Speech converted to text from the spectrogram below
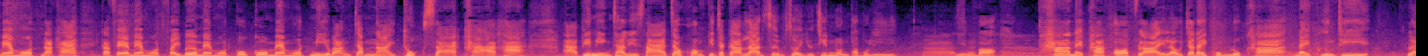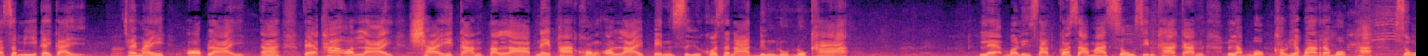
แม่มดนะคะ กาแฟแม่มดไฟเบอร์แม่มดโกโก้แม่มดมีวางจำหน่ายทุกสาขาค่ะอ่าพี่หนิงชาลิสาเจ้าของกิจการร้านเสริมสวยอยู่ที่นนทบุรีค่ะเห็นบอสวัสดีค่ะถ้าในภาคออฟไลน์เราจะได้กลุ่มลูกค้าในพื้นที่รัศมีใกล้ค่ะๆ ใช่ไหมออฟไลน์อ่าแต่ถ้าออนไลน์ใช้การตลาดในภาคของออนไลน์เป็นสื่อโฆษณาดึงดูดลูกค้า และบริษัทก็สามารถส่งสินค้ากันระบบเขาเรียกว่าระบบค่ะ ส่ง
